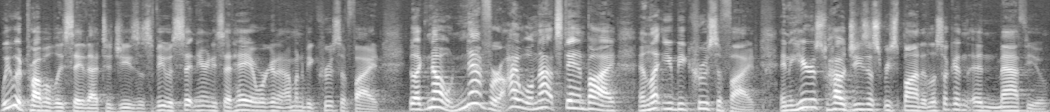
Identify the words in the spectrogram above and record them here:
We would probably say that to Jesus if he was sitting here and he said, Hey, we're gonna, I'm going to be crucified. You're like, No, never. I will not stand by and let you be crucified. And here's how Jesus responded. Let's look in, in Matthew.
